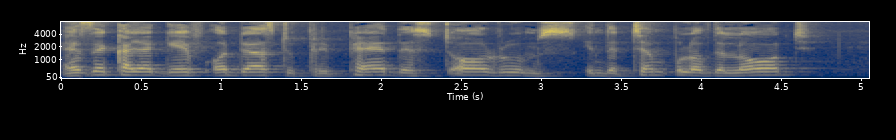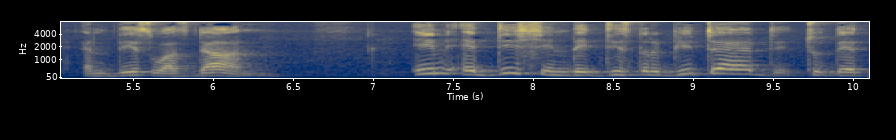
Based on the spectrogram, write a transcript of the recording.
Hezekiah gave orders to prepare the storerooms in the temple of the Lord, and this was done. In addition, they distributed to the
